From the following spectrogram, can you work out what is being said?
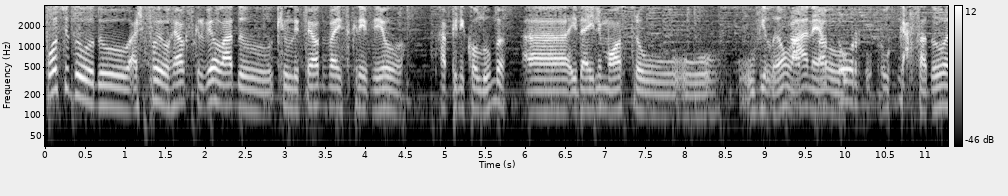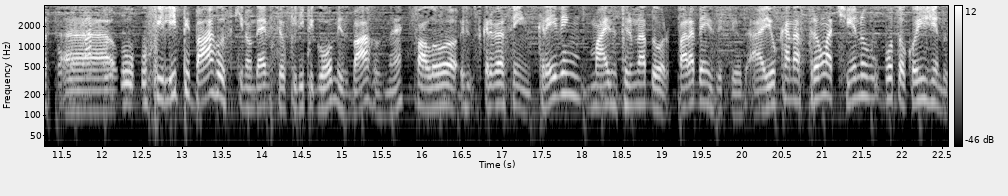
Post do, do. Acho que foi o Hel que escreveu lá do. Que o Liefeld vai escrever o Rapina e Columba. ah, e daí ele mostra o, o, o vilão lá, né? O, Caçador. o, o caçador. Ah, o, o Felipe Barros, que não deve ser o Felipe Gomes Barros, né? Falou, escreveu assim: Craven mais Exterminador. Parabéns, Liefeld. Aí o Canastrão Latino botou corrigindo:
